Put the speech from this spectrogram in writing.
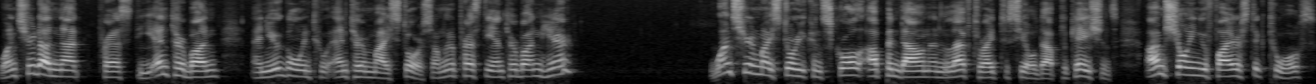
Once you're done that, press the enter button and you're going to enter my store. So I'm going to press the enter button here. Once you're in my store, you can scroll up and down and left, right to see all the applications. I'm showing you Fire Stick tools,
